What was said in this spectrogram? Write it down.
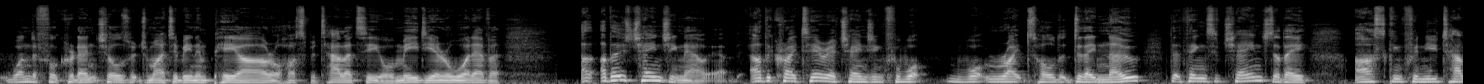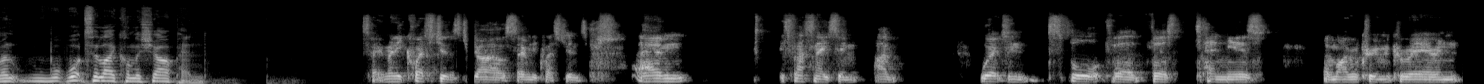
wonderful credentials, which might have been in PR or hospitality or media or whatever? Are, are those changing now? Are the criteria changing for what what rights holder do they know that things have changed? Are they asking for new talent? What's it like on the sharp end? So many questions, Giles. So many questions. Um, it's fascinating. I've worked in sport for the first ten years of my recruitment career, and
